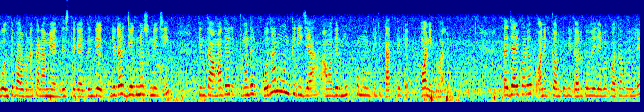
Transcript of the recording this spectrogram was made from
বলতে পারব না, কারণ আমি এক দেশ থেকে একদিন যে, যেটা যেগুলো শুনেছি, কিন্তু আমাদের, তোমাদের প্রধানমন্ত্রী যা, আমাদের মুখ্যমন্ত্রী তার থেকে অনেক ভালো। তা যাই পারো অনেক তর্ক বিতর্ক হয়ে যাবে কথা বললে।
